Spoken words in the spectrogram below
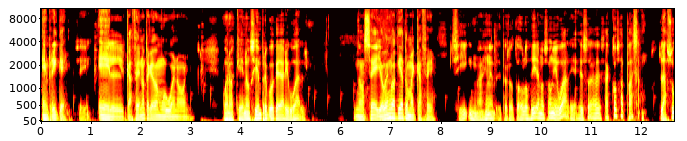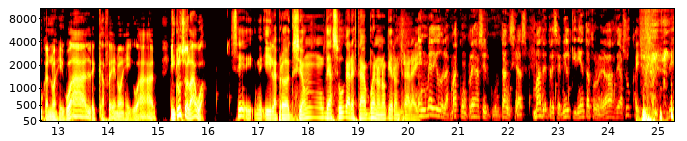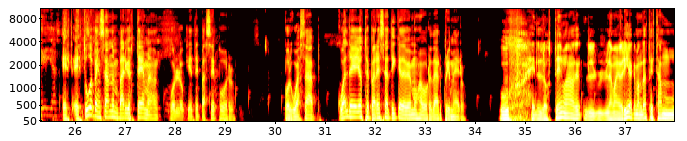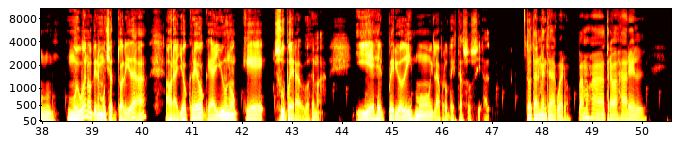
Enrique, Sí. el café no te quedó muy bueno hoy. Bueno, es que no siempre puede quedar igual. No sé, yo vengo aquí a tomar café. Sí, imagínate, pero todos los días no son iguales. Esas, esas cosas pasan. El azúcar no es igual, el café no es igual, incluso el agua. Sí, y la producción de azúcar está, bueno, no quiero entrar ahí. En medio de las más complejas circunstancias, más de 13.500 toneladas de azúcar. De ellas, Est- estuve pensando en varios temas por lo que te pasé por, por WhatsApp. ¿Cuál de ellos te parece a ti que debemos abordar primero? Uf, los temas, la mayoría que mandaste están muy buenos, tienen mucha actualidad. Ahora, yo creo que hay uno que supera a los demás, y es el periodismo y la protesta social. Totalmente de acuerdo. Vamos a trabajar el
